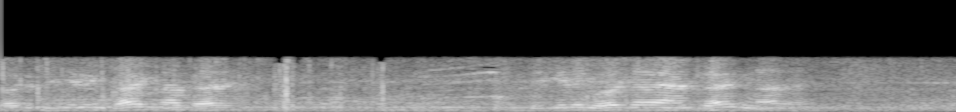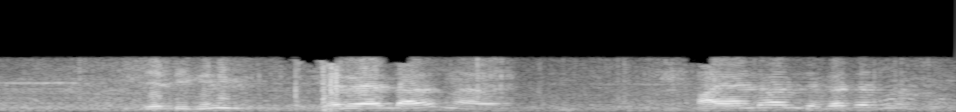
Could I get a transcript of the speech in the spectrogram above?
પછી થાય. ના થાય beginning હોય ના થાય? જે એનો આવે ના આવે. આ એન્ડવાન જગત જ નથી.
